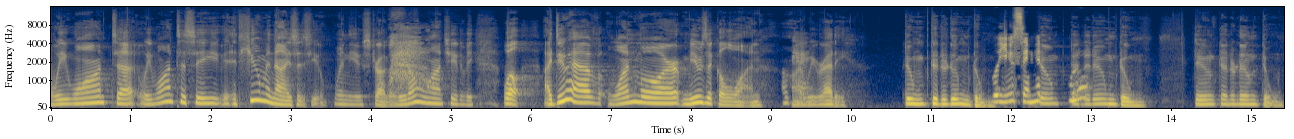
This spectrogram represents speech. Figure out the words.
we want uh, we want to see it humanizes you when you struggle. We don't want you to be well. I do have one more musical one. Okay. Are we ready? Doom doom doom doom. Will you sing it? Doom doom doom doom doom doom doom doom.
